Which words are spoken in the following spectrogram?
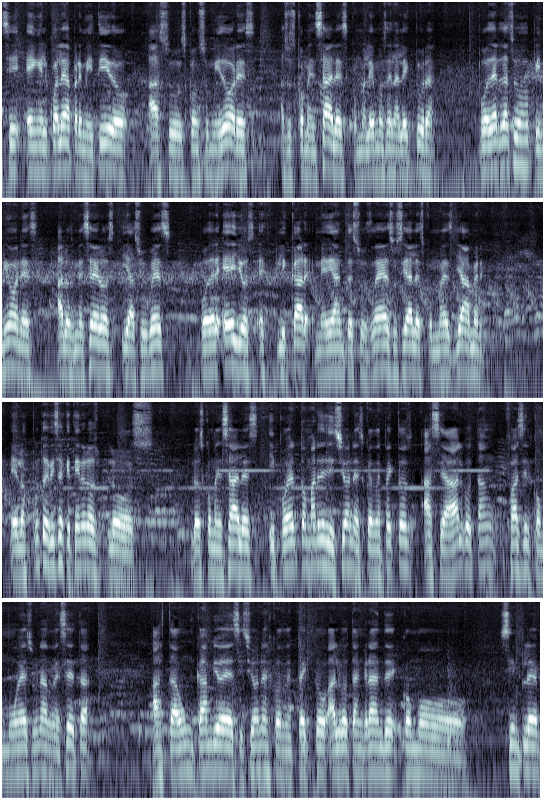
¿sí? en el cual le ha permitido a sus consumidores, a sus comensales, como leemos en la lectura, poder dar sus opiniones a los meseros y a su vez poder ellos explicar mediante sus redes sociales como es Yammer eh, los puntos de vista que tienen los, los los comensales y poder tomar decisiones con respecto hacia algo tan fácil como es una receta, hasta un cambio de decisiones con respecto a algo tan grande como simple,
